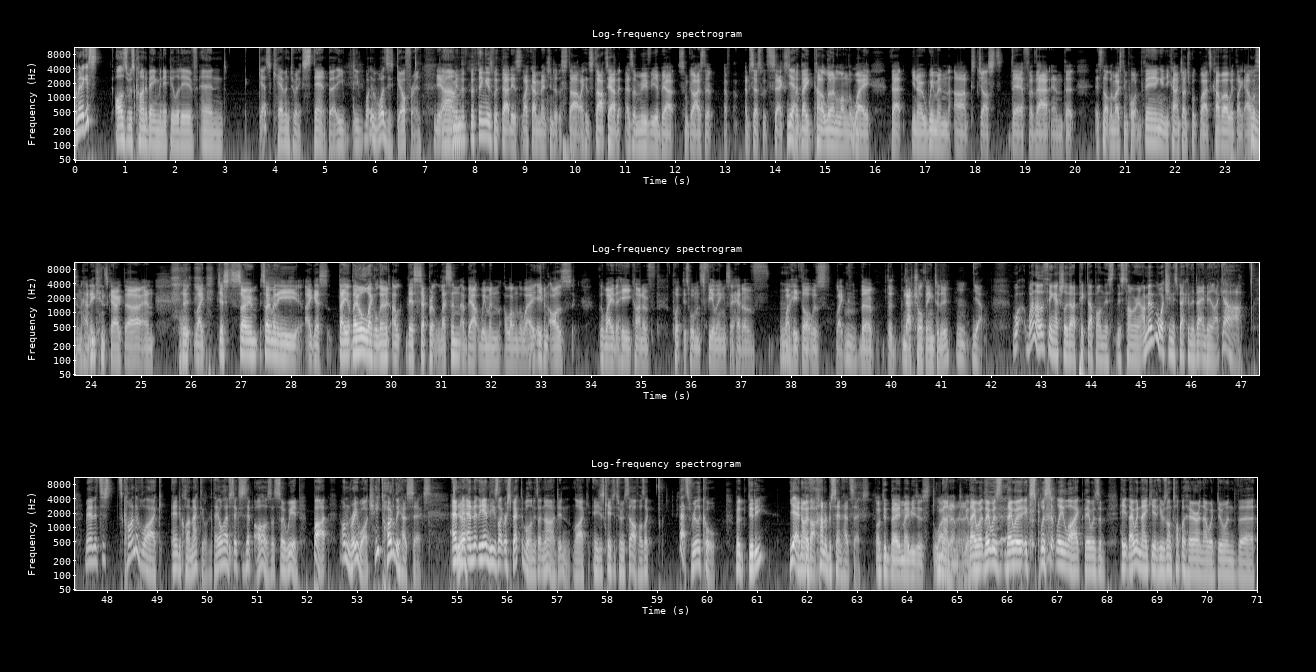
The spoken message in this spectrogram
I mean, I guess Oz was kind of being manipulative, and guess Kevin to an extent, but he, he it was his girlfriend. Yeah, I Um, mean, the, the thing is with that is, like I mentioned at the start, like it starts out as a movie about some guys that are obsessed with sex, Yeah. but they kind of learn along the way that, you know, women aren't just there for that and that it's not the most important thing and you can't judge book by its cover with like hmm. Alyson Hannigan's character and the, like just so so many I guess they they all like learned a, their separate lesson about women along the way. Hmm. Even Oz the way that he kind of put this woman's feelings ahead of what hmm. he thought was like the the natural thing to do. Yeah. Wha- One other thing actually that I picked up on this this time around, I remember watching this back in the day and being like, ah, man, it's just it's kind of like anticlimactic. Like they all have sex except Oz. That's so weird. But on rewatch, he totally has sex, and Yeah. and at the end he's like respectable, and he's like, no, I didn't. Like, and he just keeps it to himself. I was like, that's really cool. But did he? Yeah, no, the hundred percent had sex. Or did they maybe just lie No, down no, no, together? no. They were there was they were explicitly like there was a he, they were naked. He was on top of her, and they were doing the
